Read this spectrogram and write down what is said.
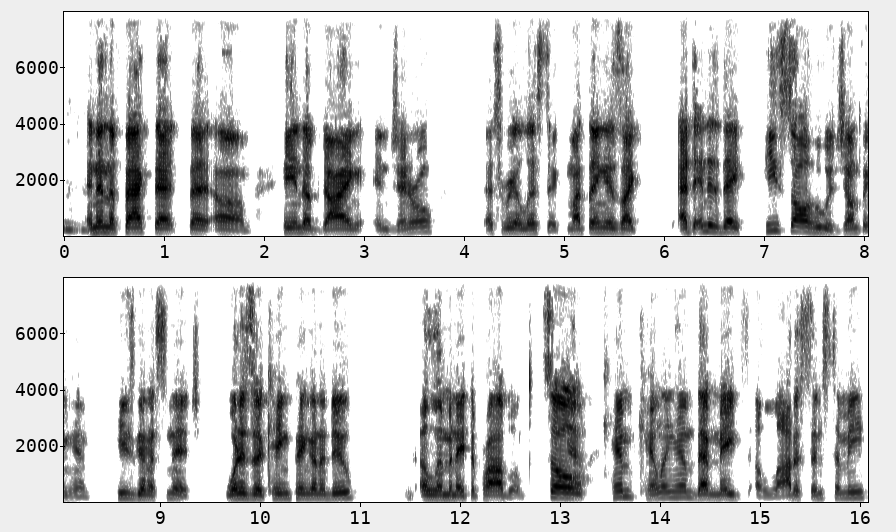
Mm-hmm. And then the fact that that um he ended up dying in general, that's realistic. My thing is like at the end of the day, he saw who was jumping him. He's gonna snitch. What is a kingpin gonna do? Eliminate the problem. So yeah. him killing him, that made a lot of sense to me.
